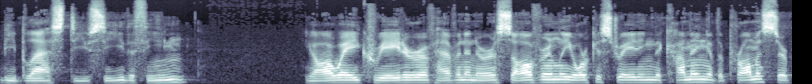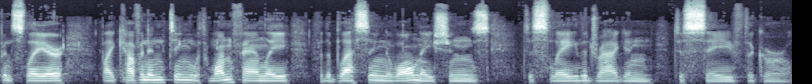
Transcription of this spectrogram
be blessed. Do you see the theme? Yahweh, creator of heaven and earth, sovereignly orchestrating the coming of the promised serpent slayer by covenanting with one family for the blessing of all nations to slay the dragon, to save the girl.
